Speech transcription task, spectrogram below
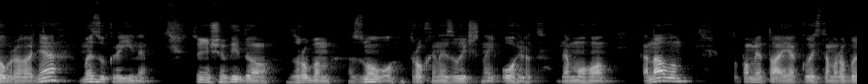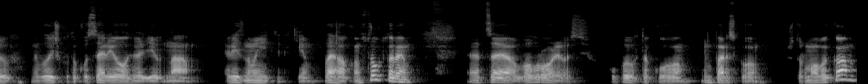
Доброго дня, ми з України. Сьогоднішнє відео зробимо знову трохи незвичний огляд для мого каналу. Хто пам'ятає, я колись там робив невеличку таку серію оглядів на різноманітні такі лего-конструктори. Е, Це в Аврорі ось купив такого імперського штурмовика,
